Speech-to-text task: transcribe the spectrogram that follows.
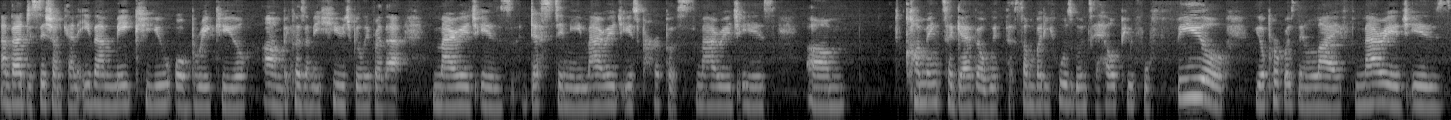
And that decision can either make you or break you. Um, because I'm a huge believer that marriage is destiny, marriage is purpose, marriage is um, coming together with somebody who's going to help you fulfill your purpose in life. Marriage is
